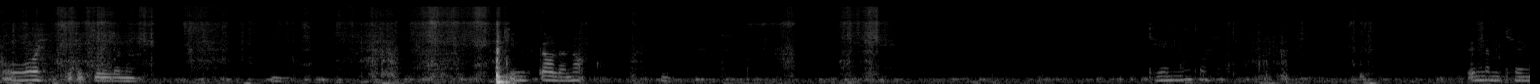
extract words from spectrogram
โอ้ยสิได้กินบ่เนี่ยอืมกินคือ เก่าแล้วเนาะแข็งจ้ะ เป็นน้ำแข็ง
